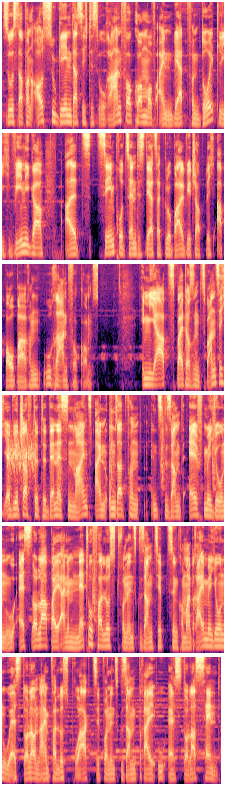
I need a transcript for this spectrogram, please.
so ist davon auszugehen, dass sich das Uranvorkommen auf einen Wert von deutlich weniger als 10% des derzeit global wirtschaftlich abbaubaren Uranvorkommens. Im Jahr 2020 erwirtschaftete Dennison Mainz einen Umsatz von insgesamt 11 Millionen US-Dollar bei einem Nettoverlust von insgesamt 17,3 Millionen US-Dollar und einem Verlust pro Aktie von insgesamt 3 US-Dollar Cent.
